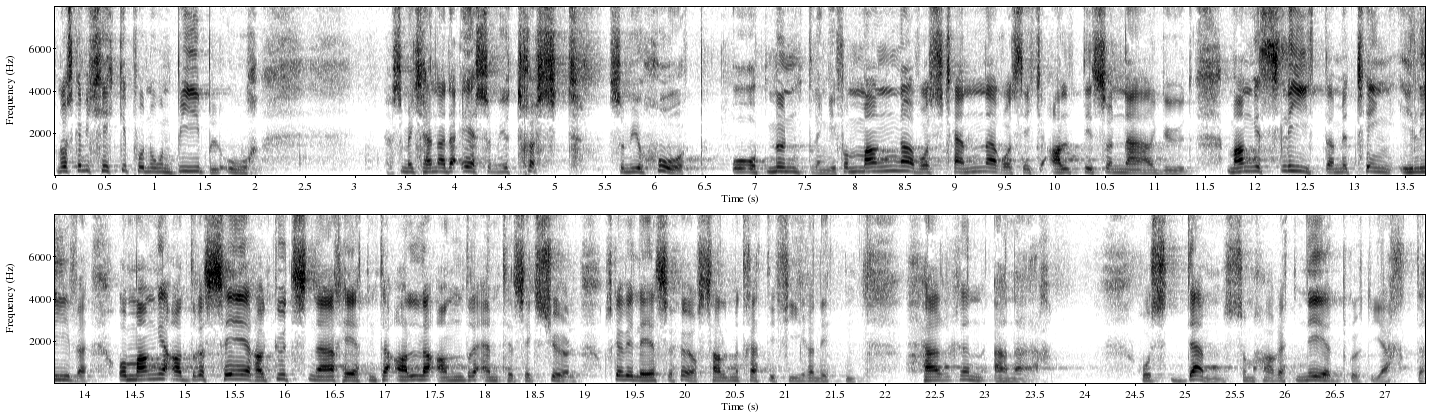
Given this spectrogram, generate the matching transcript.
Og nå skal vi kikke på noen bibelord som jeg kjenner det er så mye trøst, så mye håp og oppmuntring i. For mange av oss kjenner oss ikke alltid så nær Gud. Mange sliter med ting i livet, og mange adresserer Guds nærheten til alle andre enn til seg sjøl. skal vi lese, hør Salme 34, 19. Herren er nær hos dem som har et nedbrutt hjerte.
